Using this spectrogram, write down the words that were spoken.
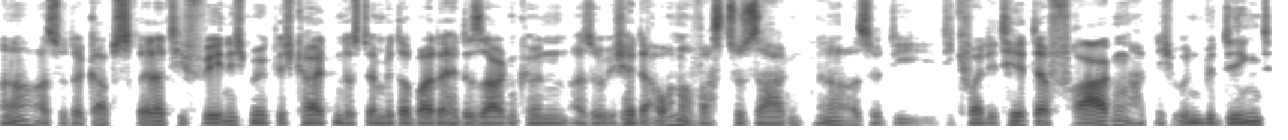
Ja? Also da gab es relativ wenig Möglichkeiten, dass der Mitarbeiter hätte sagen können, also ich hätte auch noch was zu sagen. Ne? Also die, die Qualität der Fragen hat nicht unbedingt,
